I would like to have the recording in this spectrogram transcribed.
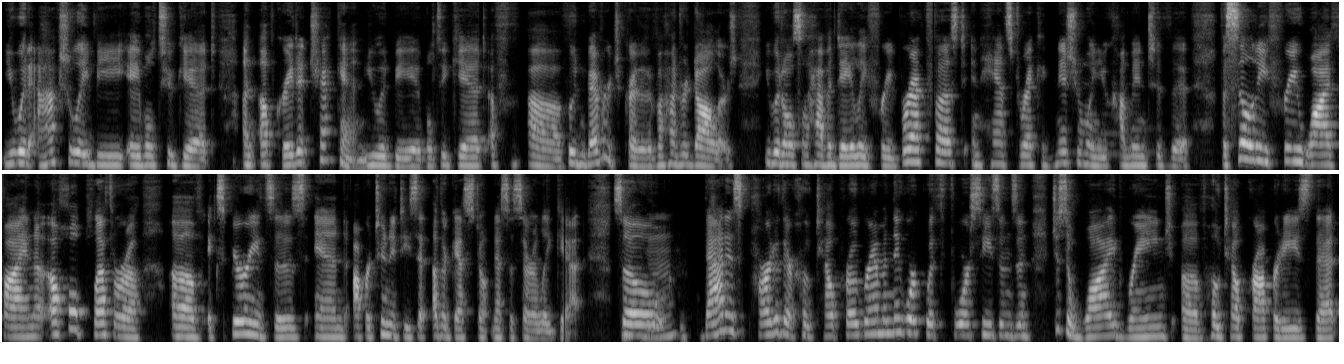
you would actually be able to get an upgrade at check in. You would be able to get a, food and beverage credit of $100. You would also have a daily free breakfast, enhanced recognition when you come into the facility, free Wi Fi, and a whole plethora of experiences and opportunities that other guests don't necessarily get. So mm-hmm. that is part of their hotel program. And they work with Four Seasons and just a wide range of hotel properties that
